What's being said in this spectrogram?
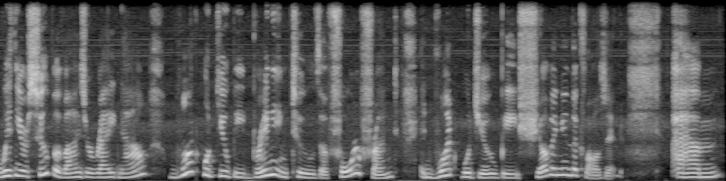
with your supervisor right now, what would you be bringing to the forefront and what would you be shoving in the closet? Um,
